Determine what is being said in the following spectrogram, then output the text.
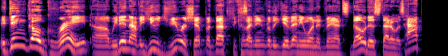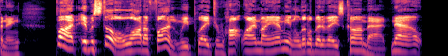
It didn't go great. Uh, we didn't have a huge viewership, but that's because I didn't really give anyone advance notice that it was happening. But it was still a lot of fun. We played through Hotline Miami and a little bit of Ace Combat. Now,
